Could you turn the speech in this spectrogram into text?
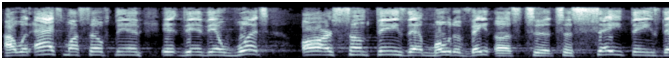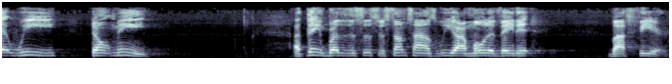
I would ask myself then, it, then, then what are some things that motivate us to, to say things that we don't mean? I think, brothers and sisters, sometimes we are motivated by fear.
